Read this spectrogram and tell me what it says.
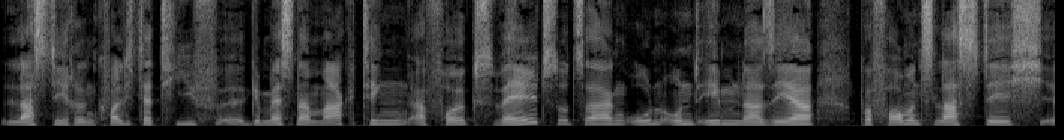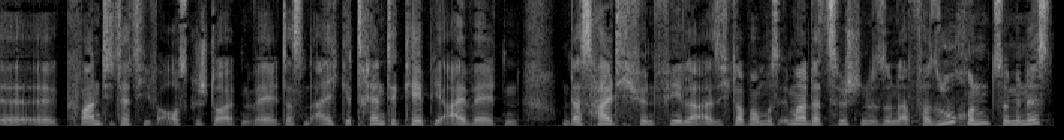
lastigeren, qualitativ äh, gemessener Marketing-Erfolgswelt sozusagen und, und eben einer sehr performance-lastig, äh, quantitativ ausgesteuerten Welt. Das sind eigentlich getrennte KPI-Welten und das halte ich für einen Fehler. Also ich glaube, man muss immer dazwischen so eine, versuchen, zumindest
